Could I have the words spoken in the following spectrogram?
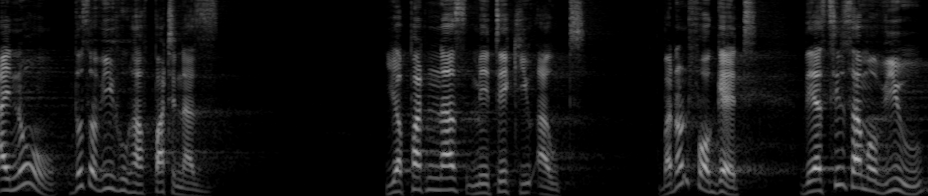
I know those of you who have partners, your partners may take you out. But don't forget, there are still some of you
